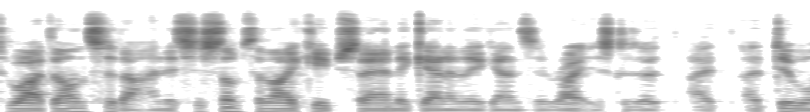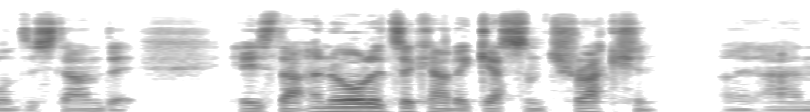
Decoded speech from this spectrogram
to add on to that, and this is something I keep saying again and again to writers because I, I, I, do understand it, is that in order to kind of get some traction and, and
